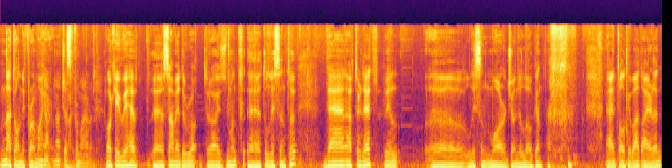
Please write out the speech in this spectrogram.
Not only from Ireland. Not, not just from Ireland. Okay, we have uh, some advertisement uh, to listen to. Then after that, we'll uh, listen more Johnny Logan and talk about Ireland.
